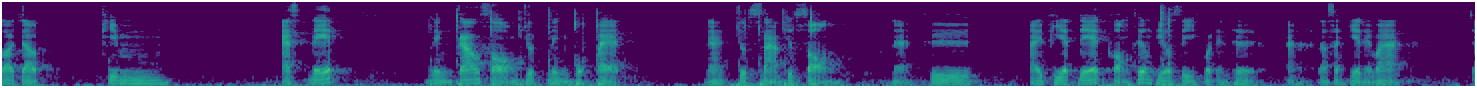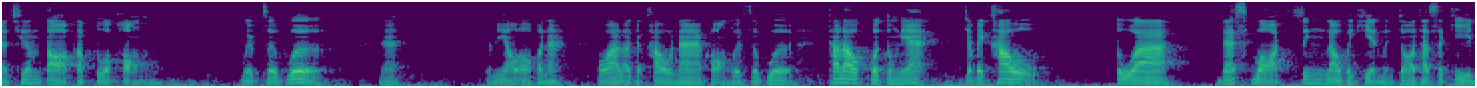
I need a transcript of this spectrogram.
ก็จะ พิมพ์ address 192.168นะจุด3จุด2นะคือ IP address ของเครื่อง PLC กด enter อ่าเราสังเกตเห็นว่าจะเชื่อมต่อกับตัวของเว็บเซิร์ฟเวอร์นะตัวนี้เอาออกก่อนนะ เพราะว่าเราจะเข้าหน้าของเว็บเซิร์ฟเวอร์ถ้าเรากดตรงนี้จะไปเข้าตัวแดชบอร์ดซึ่งเราไปเขียนเหมือนจอทัชสกรีน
